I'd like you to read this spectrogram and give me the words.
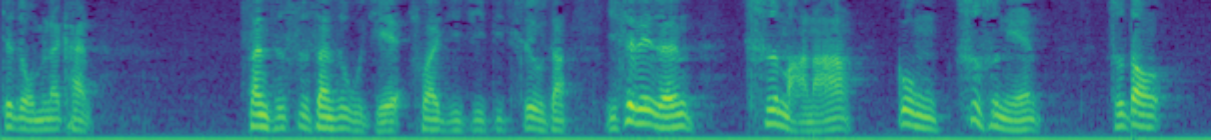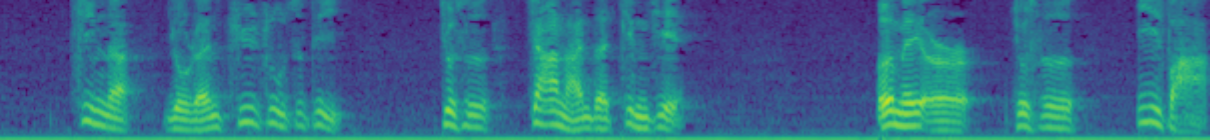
接着我们来看三十四、三十五节出埃及记第十六章，以色列人吃玛拿共四十年，直到进了有人居住之地，就是迦南的境界。俄梅尔就是依法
